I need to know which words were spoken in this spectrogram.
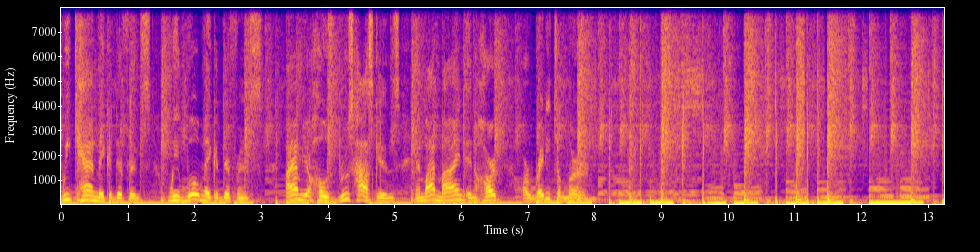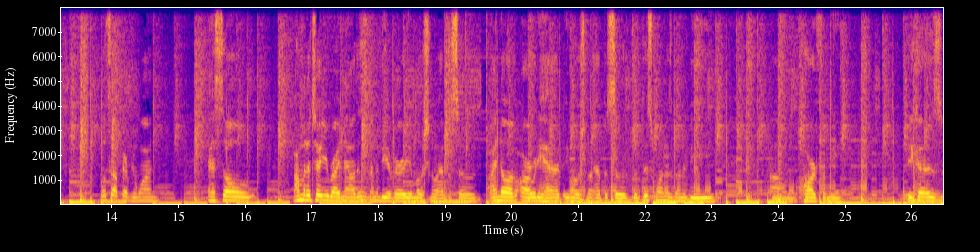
We can make a difference. We will make a difference. I am your host, Bruce Hoskins, and my mind and heart are ready to learn. What's up, everyone? And so I'm going to tell you right now, this is going to be a very emotional episode. I know I've already had emotional episodes, but this one is going to be um, hard for me because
